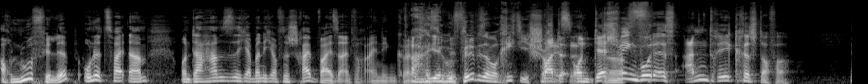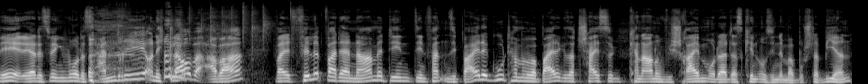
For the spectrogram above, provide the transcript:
auch nur Philipp, ohne Zweitnamen. Und da haben sie sich aber nicht auf eine Schreibweise einfach einigen können. Ach ja ist gut, Philipp ist aber richtig scheiße. Warte, und deswegen wurde es André Christopher. Nee, ja, deswegen wurde es André. und ich glaube aber, weil Philipp war der Name, den, den fanden sie beide gut, haben aber beide gesagt, scheiße, keine Ahnung, wie schreiben oder das Kind muss ihn immer buchstabieren.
